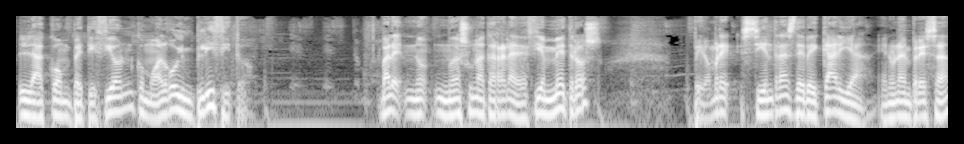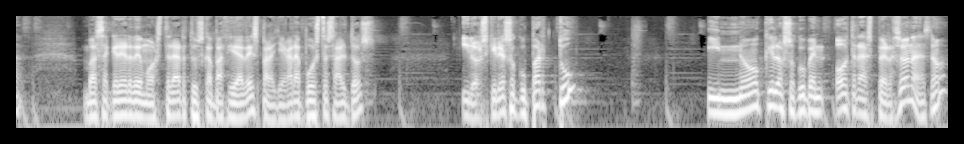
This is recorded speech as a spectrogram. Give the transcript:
la competición como algo implícito. Vale, no, es una carrera de 100 metros, pero hombre, si entras de becaria en una empresa, vas a querer demostrar tus capacidades para llegar a puestos altos y los quieres ocupar tú y no que los ocupen otras personas, ¿no?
